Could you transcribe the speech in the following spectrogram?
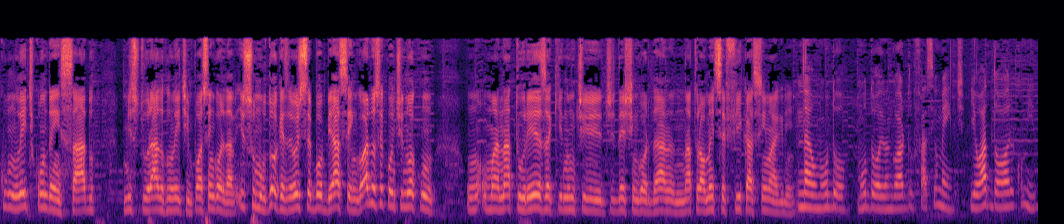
com leite condensado misturado com leite em pó você engordava. Isso mudou? Quer dizer, hoje você bobear, você engorda ou você continua com uma natureza que não te, te deixa engordar? Naturalmente você fica assim magrinho. Não, mudou. Mudou. Eu engordo facilmente. E eu adoro comida.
